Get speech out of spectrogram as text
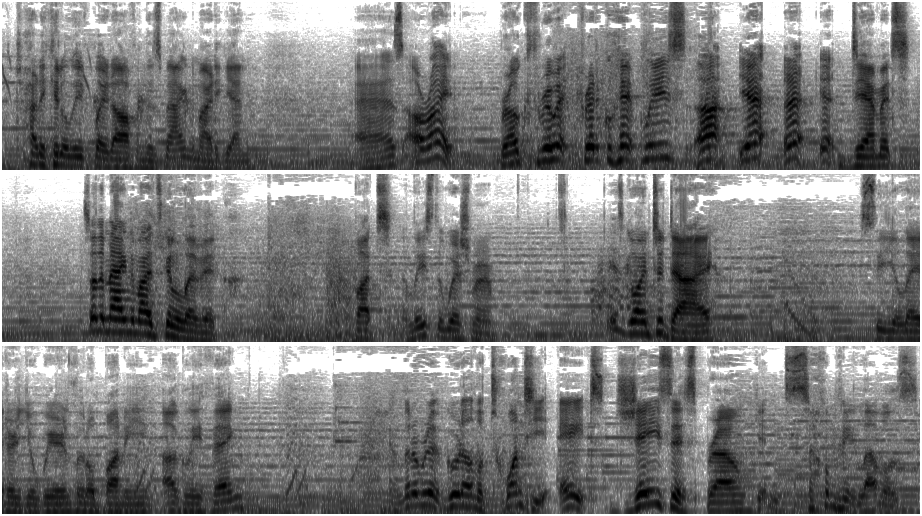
Try to get a Leaf Blade off in this Magnemite again. As, alright. Broke through it. Critical hit, please. Uh, yeah, uh, yeah, damn it. So the Magnemite's gonna live it. But at least the Whismur is going to die. See you later, you weird little bunny ugly thing. And Little Root level 28. Jesus, bro. Getting so many levels.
